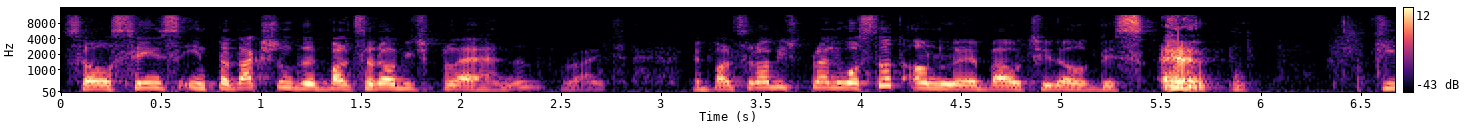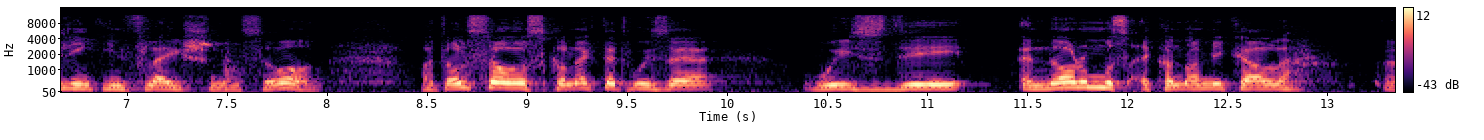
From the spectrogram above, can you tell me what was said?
So since introduction of the Balcerowicz plan, right, the Balcerowicz plan was not only about, you know, this killing inflation and so on, but also was connected with, the with the enormous economical uh,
